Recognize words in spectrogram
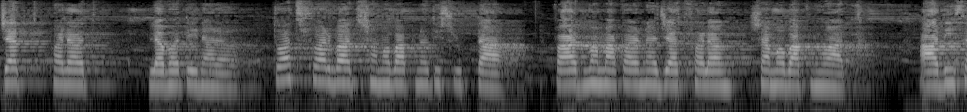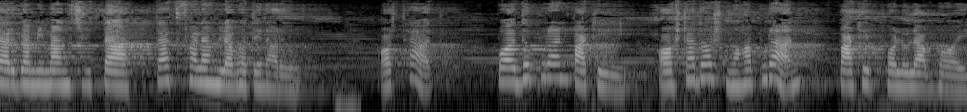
যৎ ফলত লভতে নারা তৎসর্বাৎ সমবাপ্নতি শ্রুতা পাদ্মমাকর্ণ যৎ ফলং সমবাপ্নুয়াত। আদি সর্গমিমাং শ্রুতা তৎফলং লভতে নর। অর্থাৎ, পদ্মপুরাণ পাঠে অষ্টাদশ মহাপুরাণ পাঠের ফললাভ হয়।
